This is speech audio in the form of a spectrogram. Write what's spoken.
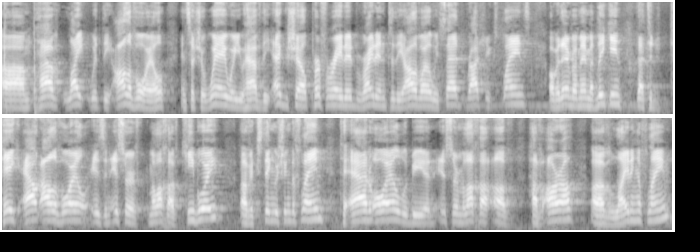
um, have light with the olive oil in such a way where you have the eggshell perforated right into the olive oil. We said Rashi explains over there by Madlikin that to take out olive oil is an isser of malacha of kibui of extinguishing the flame. To add oil would be an isser malacha of havara of lighting a flame,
